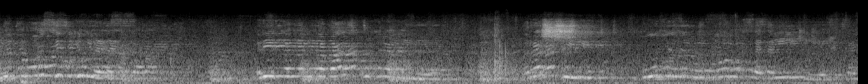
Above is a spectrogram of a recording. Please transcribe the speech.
Мы просим ЮНЕСКО рекомендовать Украине расширить буферную зону Софии Киевской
